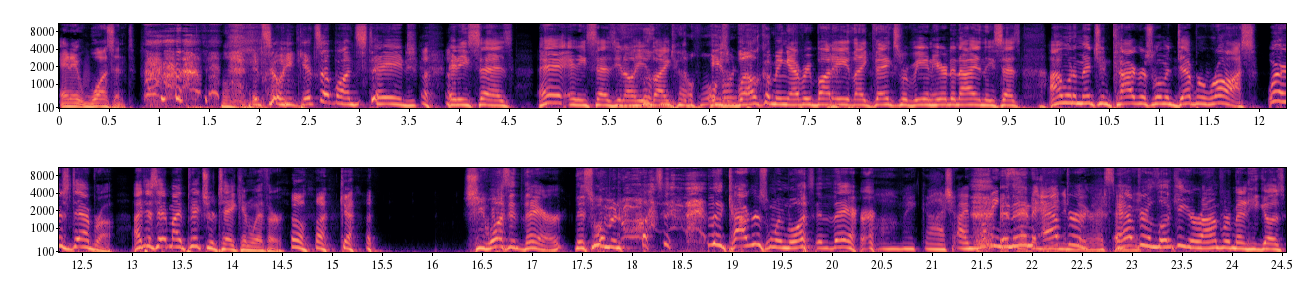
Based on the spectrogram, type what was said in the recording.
and it wasn't. and so he gets up on stage and he says, Hey, and he says, you know, he's like, no. he's no. welcoming everybody. Like, thanks for being here tonight. And he says, I want to mention Congresswoman Deborah Ross. Where's Deborah? I just had my picture taken with her. Oh my god. She wasn't there. This woman wasn't. The congresswoman wasn't there. Oh my gosh, I'm having. And then after after looking around for a minute, he goes,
